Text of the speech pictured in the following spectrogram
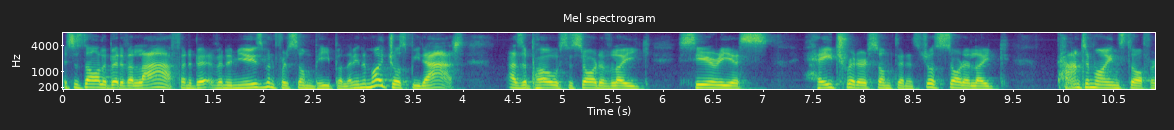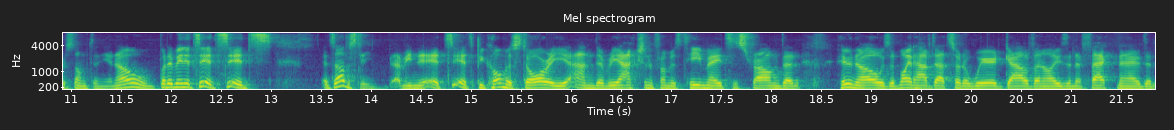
It's just all a bit of a laugh and a bit of an amusement for some people. I mean, it might just be that, as opposed to sort of like serious hatred or something. It's just sort of like pantomime stuff or something, you know. But I mean, it's it's it's. It's obviously, I mean, it's it's become a story, and the reaction from his teammates is strong. That who knows, it might have that sort of weird galvanizing effect now that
